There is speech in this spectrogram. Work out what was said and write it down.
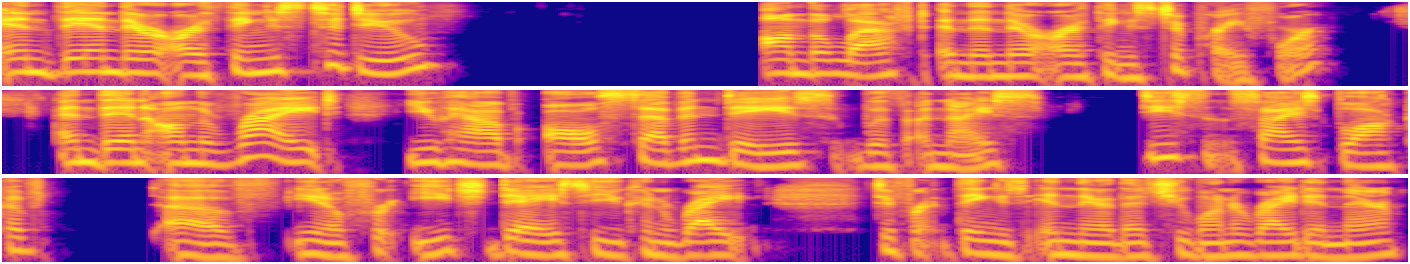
And then there are things to do on the left, and then there are things to pray for. And then on the right, you have all seven days with a nice, decent sized block of of you know for each day so you can write different things in there that you want to write in there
